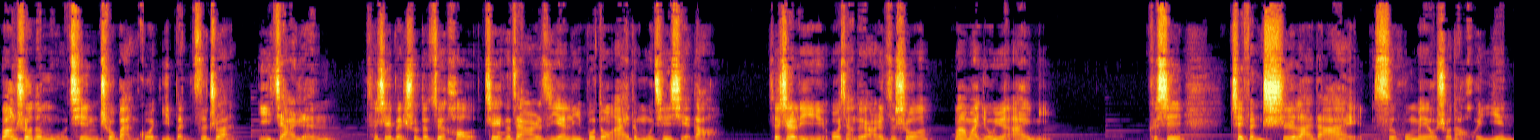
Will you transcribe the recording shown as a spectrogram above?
王朔的母亲出版过一本自传《一家人》。在这本书的最后，这个在儿子眼里不懂爱的母亲写道：“在这里，我想对儿子说，妈妈永远爱你。可惜，这份迟来的爱似乎没有收到回音。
